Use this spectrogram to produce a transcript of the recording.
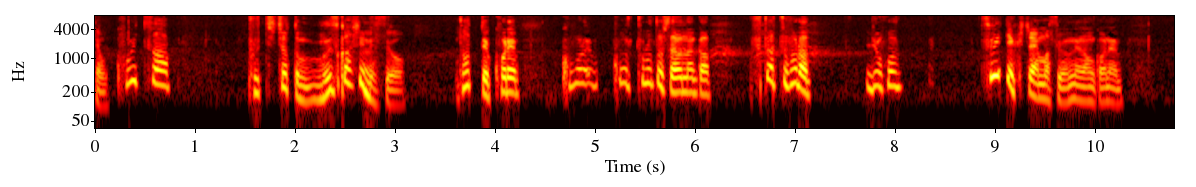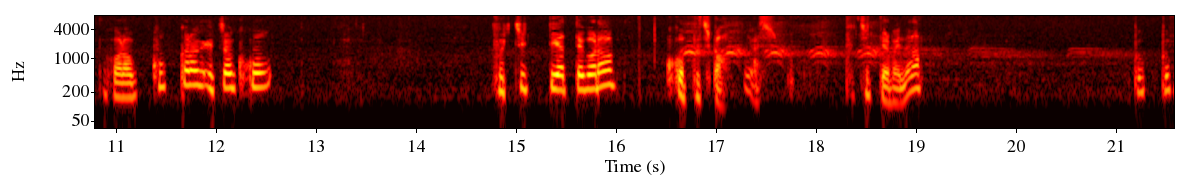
でもこいつはプチちょっと難しいんですよ。だってこれこれこう取ろうとしたらなんか2つほら両方ついてきちゃいますよねなんかねだからこっから一応ここプチってやってからここプチか。よし。プチってやればいいんだな。プップッ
